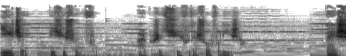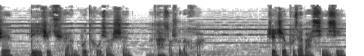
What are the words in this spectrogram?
意志必须顺服，而不是屈服在说服力上，乃是立志全部投向神。和他所说的话，直至不再把信心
